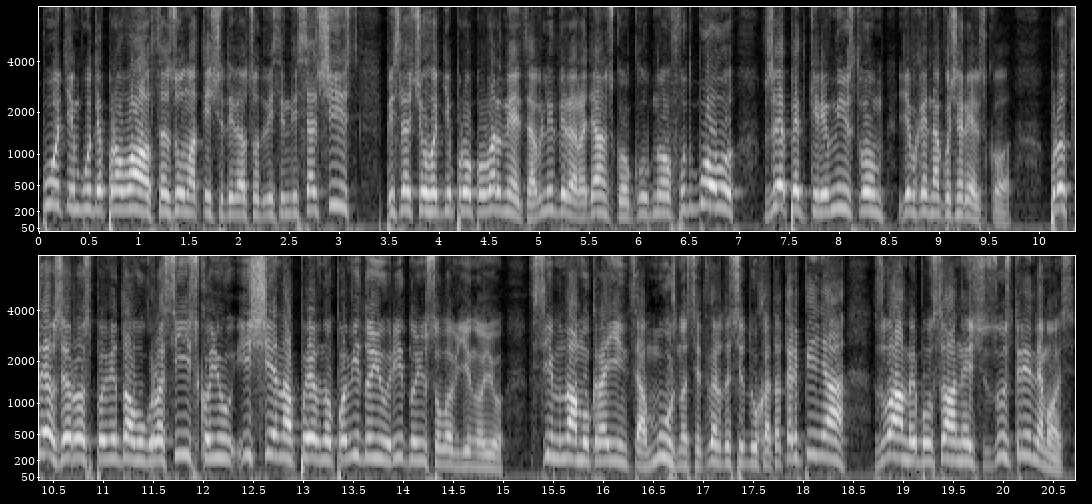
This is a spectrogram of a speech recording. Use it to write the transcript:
Потім буде провал сезону 1986, після чого Дніпро повернеться в лідери радянського клубного футболу вже під керівництвом Євгена Кучеревського. Про це вже розповідав російською і ще, напевно, повідаю рідною солов'їною. Всім нам, українцям, мужності, твердості духа та терпіння. З вами був Санич. Зустрінемось!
